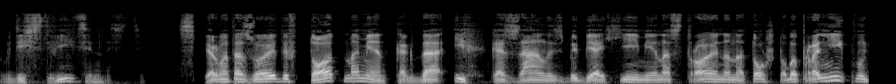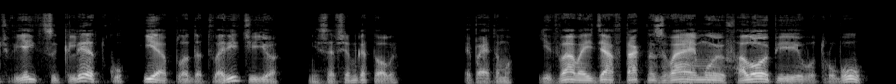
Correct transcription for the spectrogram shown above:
В действительности сперматозоиды в тот момент, когда их, казалось бы, биохимия настроена на то, чтобы проникнуть в яйцеклетку и оплодотворить ее, не совсем готовы. И поэтому, едва войдя в так называемую фаллопиеву трубу,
